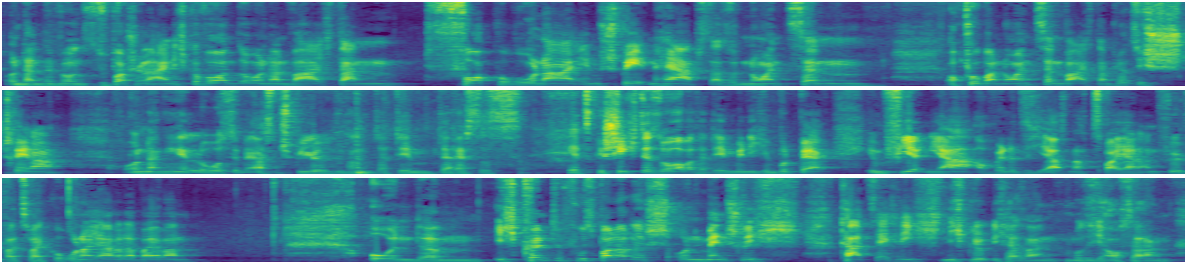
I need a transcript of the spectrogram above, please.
und dann sind wir uns super schnell einig geworden so und dann war ich dann vor Corona im späten Herbst, also 19 Oktober 19 war ich dann plötzlich Trainer und dann ging es los im ersten Spiel und dann seitdem der Rest ist jetzt Geschichte so, aber seitdem bin ich in Budberg im vierten Jahr, auch wenn es sich erst nach zwei Jahren anfühlt, weil zwei Corona-Jahre dabei waren. Und ähm, ich könnte fußballerisch und menschlich tatsächlich nicht glücklicher sein, muss ich auch sagen.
